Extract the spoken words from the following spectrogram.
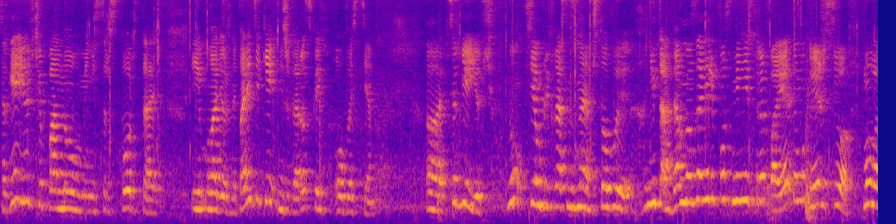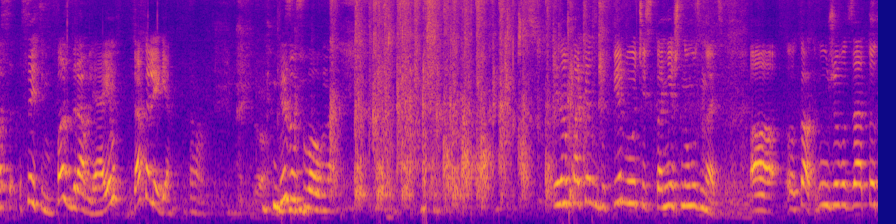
Сергея Юрьевича Панова, министр спорта и молодежной политики Нижегородской области. А, Сергей Юрьевич, ну, все мы прекрасно знаем, что вы не так давно заняли пост министра, поэтому, прежде всего, мы вас с этим поздравляем. Да, коллеги? Да. Безусловно. И нам хотелось бы в первую очередь, конечно, узнать, а, э, как вы уже вот за тот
